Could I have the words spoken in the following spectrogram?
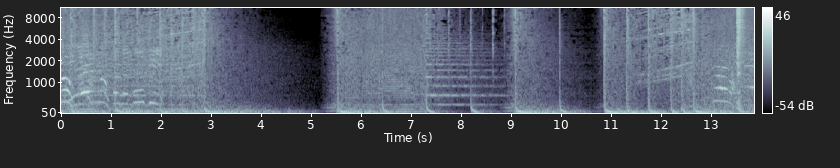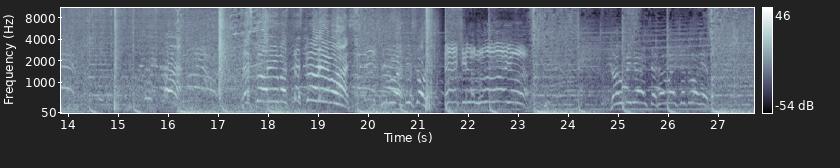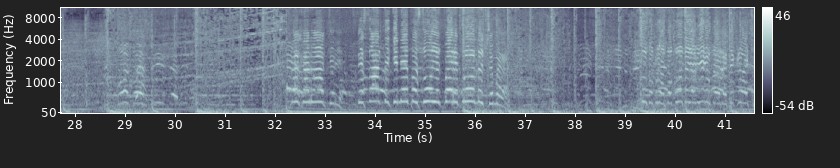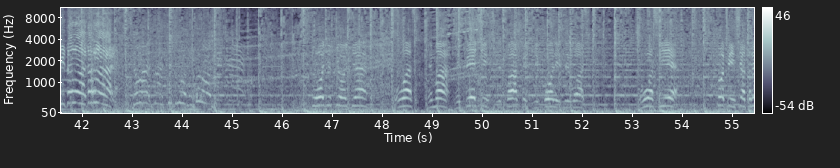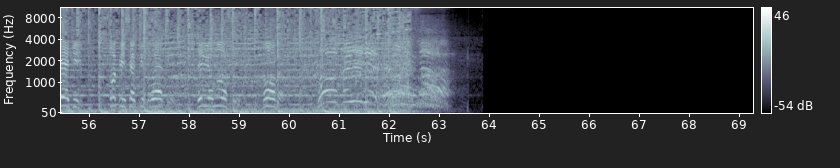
рух, рух, рух! На бубі! Прискорюємось, прискорюємось! Пішов! Печі над головою! Да уміняйся, давай ще трохи! Хлопці! Характері! Десантники не пасують перед труднощами! Сука, брат, да я вірю в тебе, ти кращий, давай, давай! Давай, брат, давай! Сьогоднішнього дня у вас нема ні печі, ні Саші, ні Колі, ні Васі. У вас є 153, 154, 90 номер. Слава Україні!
